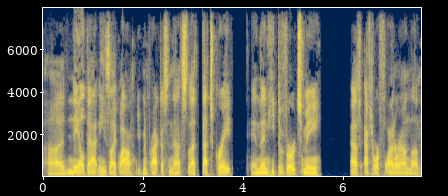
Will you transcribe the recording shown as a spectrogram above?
uh, nailed that. And he's like, "Wow, you've been practicing that, so that that's great." And then he diverts me after we're flying around the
